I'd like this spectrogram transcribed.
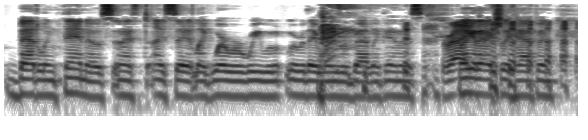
battling Thanos? And I, I say it like, where were we? Where were they when we were battling Thanos? right. Like it actually happened.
